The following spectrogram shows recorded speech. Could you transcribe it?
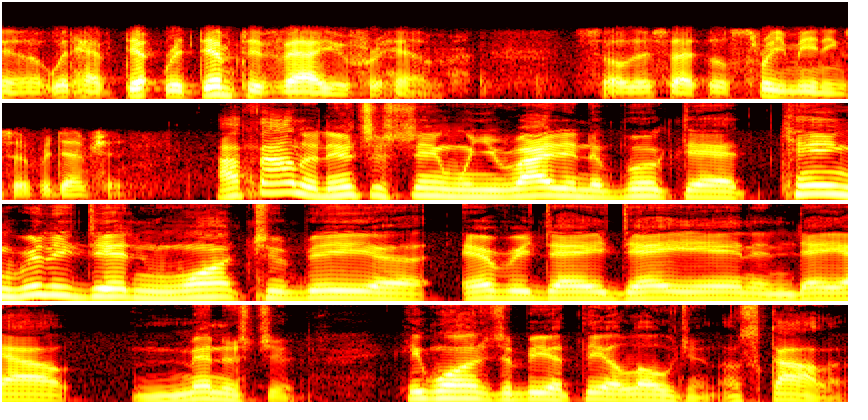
uh, would have de- redemptive value for him. So there's that those three meanings of redemption. I found it interesting when you write in the book that King really didn't want to be a everyday, day in and day out minister. He wanted to be a theologian, a scholar.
